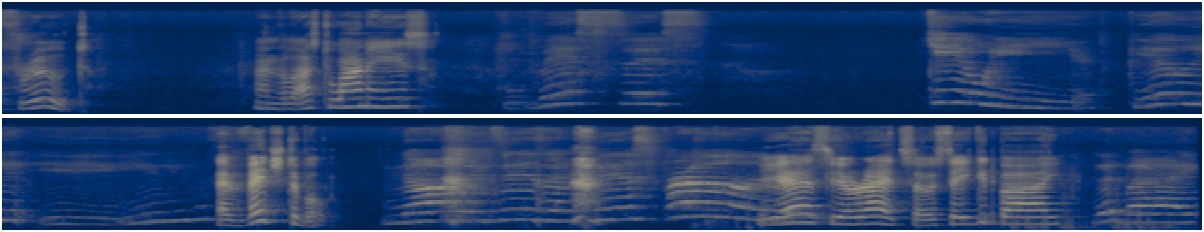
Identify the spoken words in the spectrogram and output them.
fruit. A fruit. And the last one is. This is kiwi. Kiwi is A vegetable. no, it isn't. It's fruit. Yes, you're right. So say goodbye. goodbye.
